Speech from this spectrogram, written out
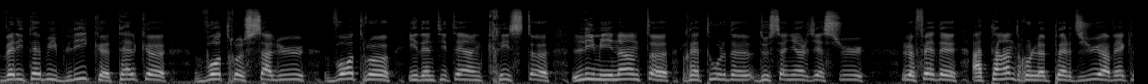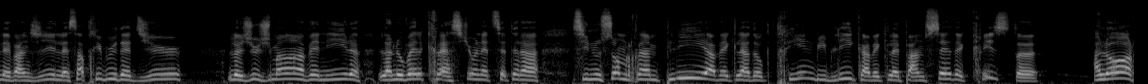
vérités bibliques telles que votre salut, votre identité en Christ, l'imminent retour du Seigneur Jésus, le fait d'atteindre le perdu avec l'Évangile, les attributs de Dieu, le jugement à venir, la nouvelle création, etc. Si nous sommes remplis avec la doctrine biblique, avec les pensées de Christ, alors,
